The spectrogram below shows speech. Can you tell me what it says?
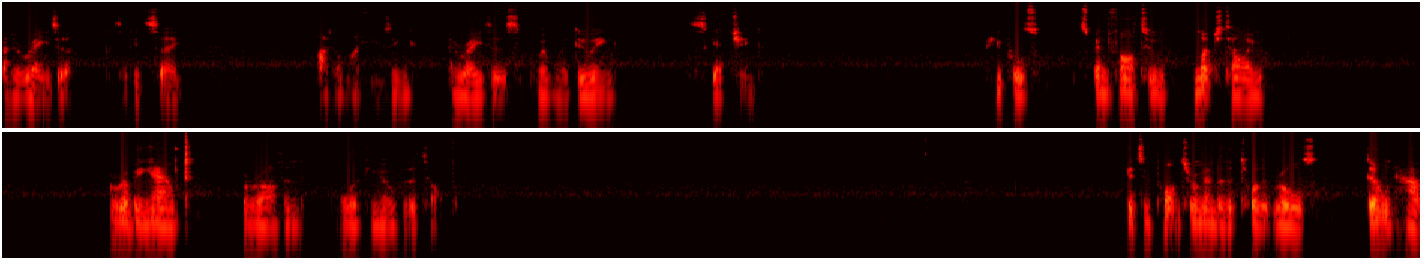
an eraser, because I did say I don't like using erasers when we're doing sketching. Pupils spend far too much time rubbing out rather than working over the top. It's important to remember that toilet rolls don't have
